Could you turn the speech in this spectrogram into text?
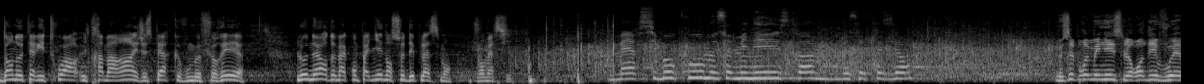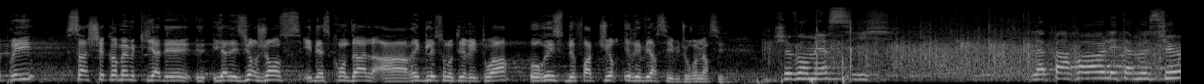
dans nos territoires ultramarins et j'espère que vous me ferez l'honneur de m'accompagner dans ce déplacement. Je vous remercie. Merci beaucoup, Monsieur le Ministre, Monsieur le Président. Monsieur le Premier ministre, le rendez-vous est pris. Sachez quand même qu'il y, a des urgences et des scandales à régler sur nos territoires au risque de fractures irréversibles. Je vous remercie. Je vous remercie. La parole est à Monsieur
